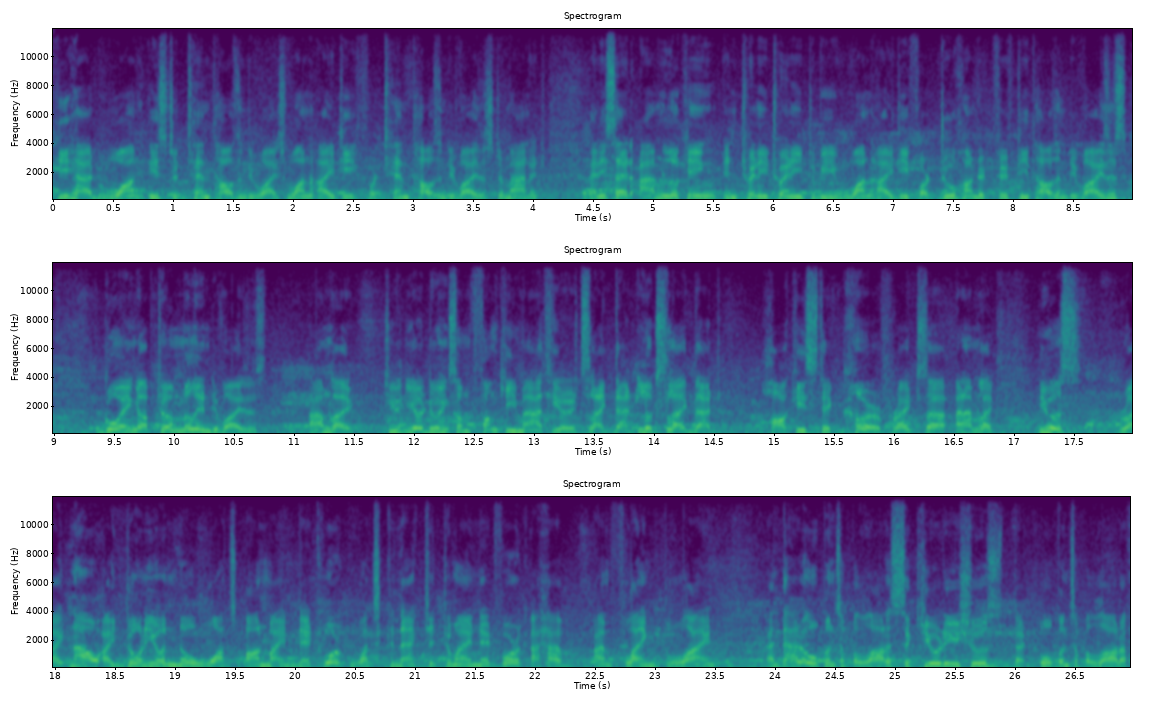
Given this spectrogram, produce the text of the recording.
he had one is to 10,000 devices, one IT for 10,000 devices to manage. And he said, I'm looking in 2020 to be one IT for 250,000 devices, going up to a million devices. I'm like, dude, you're doing some funky math here. It's like, that looks like that hockey stick curve, right? So, and I'm like, was, right now I don't even know what's on my network, what's connected to my network. I have, I'm flying blind. And that opens up a lot of security issues, that opens up a lot of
